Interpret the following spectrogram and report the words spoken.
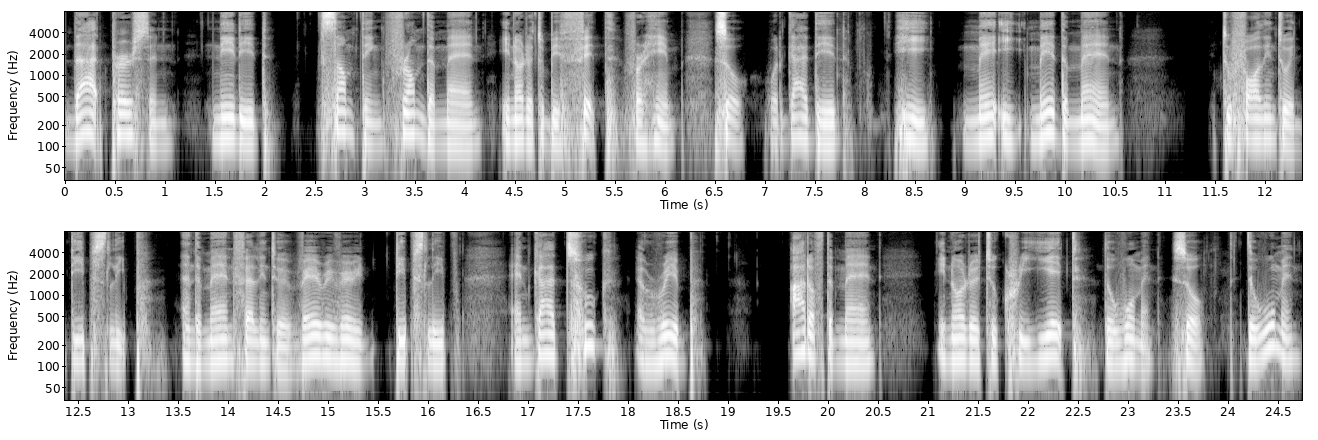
That person needed something from the man in order to be fit for him. So, what God did, He made, he made the man to fall into a deep sleep. And the man fell into a very, very deep sleep. And God took a rib out of the man in order to create the woman. So the woman,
